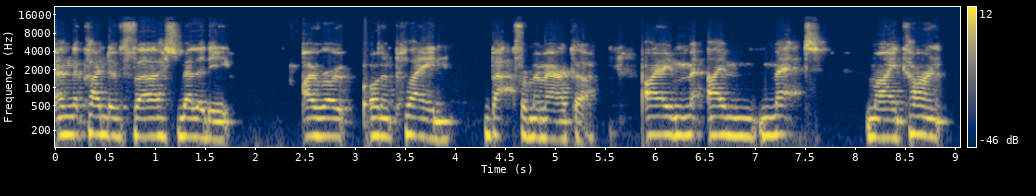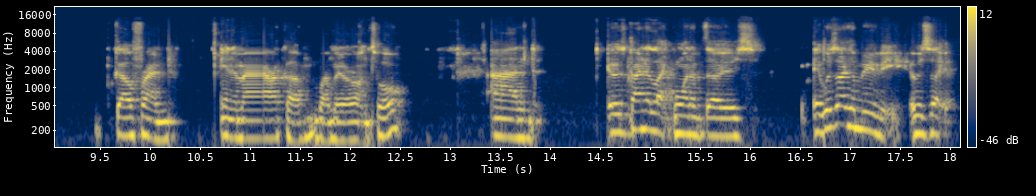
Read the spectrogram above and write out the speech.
and the kind of verse melody I wrote on a plane back from America. I, I met my current girlfriend in America when we were on tour. And it was kind of like one of those, it was like a movie. It was like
